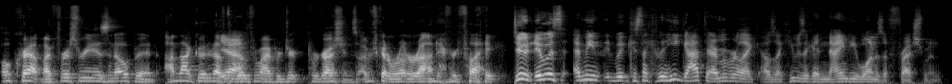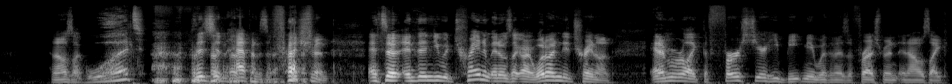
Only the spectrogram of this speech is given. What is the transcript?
oh crap, my first read isn't open. I'm not good enough Yeah. to go through my pro- progressions. I'm just gonna run around every play. Dude, it was. I mean, because like when he got there, I remember like I was like he was like a 91 as a freshman, and I was like, what? this didn't happen as a freshman. And so and then you would train him, and it was like, all right, what do I need to train on? And I remember like the first year he beat me with him as a freshman, and I was like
